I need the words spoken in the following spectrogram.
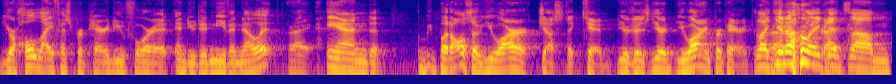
your whole life has prepared you for it, and you didn't even know it. Right. And but also you are just a kid. You're just you're you aren't prepared. Like you know, like right. it's um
